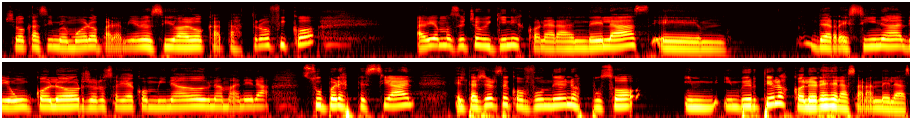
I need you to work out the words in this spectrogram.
yo casi me muero, para mí había sido algo catastrófico. Habíamos hecho bikinis con arandelas. Eh, de resina de un color, yo los había combinado de una manera súper especial. El taller se confundió y nos puso invirtió los colores de las arandelas.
